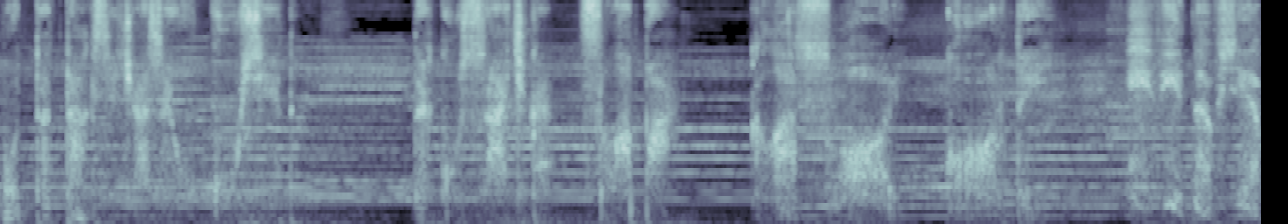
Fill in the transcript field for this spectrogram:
будто так сейчас и укусит. Да кусачка слаба, глаз злой, гордый. И видно всем,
